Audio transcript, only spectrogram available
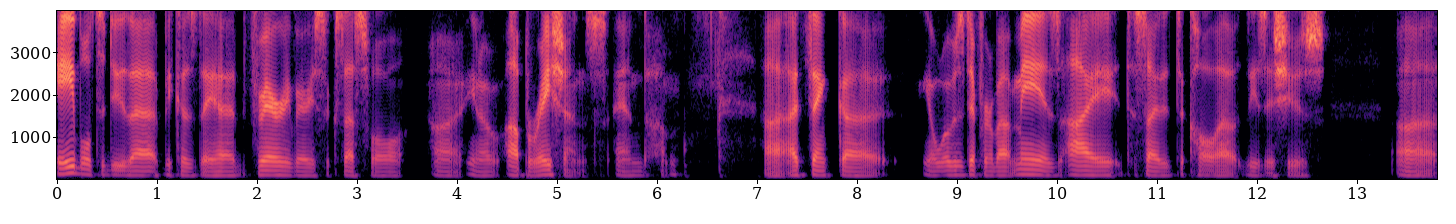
able to do that because they had very very successful uh, you know operations. And um, uh, I think uh, you know what was different about me is I decided to call out these issues uh,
